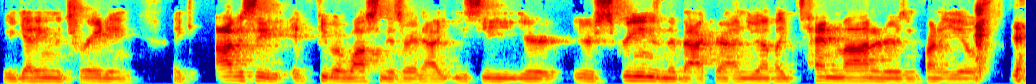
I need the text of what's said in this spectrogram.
you're getting the trading. Like, obviously, if people are watching this right now, you see your your screens in the background. You have like 10 monitors in front of you. Yeah.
